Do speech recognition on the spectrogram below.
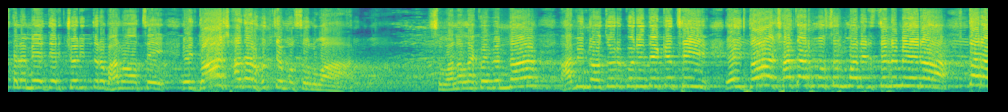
ছেলে মেয়েদের চরিত্র ভালো আছে, এই দশ হাজার হচ্ছে মুসলমান। আমি নজর করে দেখেছি, এই দশ হাজার মুসলমানের ছেলেমেয়েরা তারা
